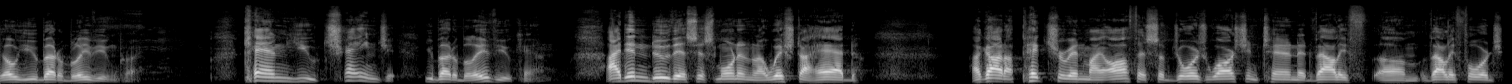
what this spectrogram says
Oh, you better believe you can pray. Can you change it? You better believe you can. I didn't do this this morning, and I wished I had. I got a picture in my office of George Washington at Valley, um, Valley Forge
